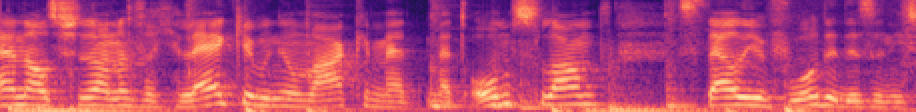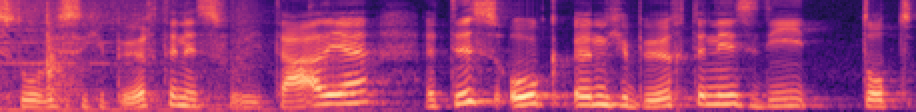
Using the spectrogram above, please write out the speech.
En als je dan een vergelijking wil maken met, met ons land, stel je voor, dit is een historische gebeurtenis voor Italië. Het is ook een gebeurtenis die tot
